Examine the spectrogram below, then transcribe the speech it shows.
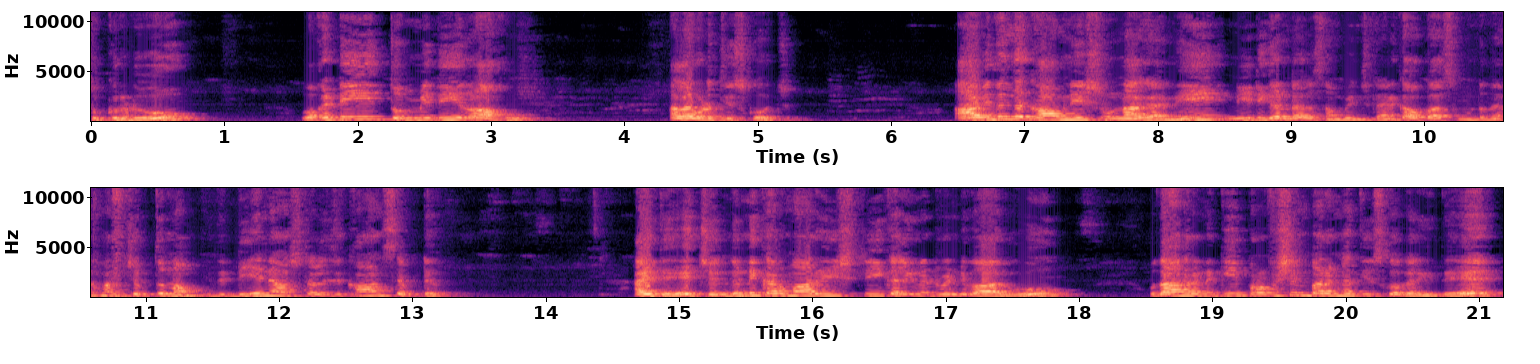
శుక్రుడు ఒకటి తొమ్మిది రాహు. అలా కూడా తీసుకోవచ్చు. ఆ విధంగా కాంబినేషన్ ఉన్నా కానీ నీటి గండాలు సంభవించడానికి అవకాశం ఉంటుందని మనం చెప్తున్నాం. ఇది డిఎన్ఏ ఆస్ట్రాలజీ కాన్సెప్ట్ అయితే చంద్రుని కర్మారిష్టి కలిగినటువంటి వారు ఉదాహరణకి ప్రొఫెషన్ పరంగా తీసుకోగలిగితే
